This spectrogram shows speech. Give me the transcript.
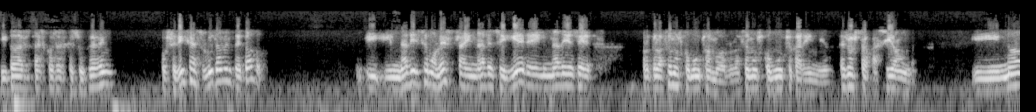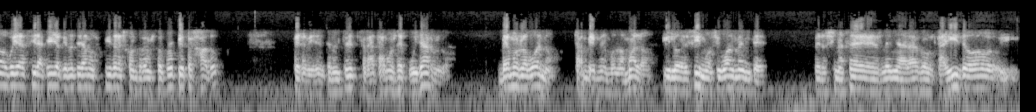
y todas estas cosas que suceden, pues se dice absolutamente todo. Y, y nadie se molesta y nadie se hiere y nadie se... porque lo hacemos con mucho amor, lo hacemos con mucho cariño, es nuestra pasión. Y no voy a decir aquello que no tiramos piedras contra nuestro propio tejado, pero evidentemente tratamos de cuidarlo. Vemos lo bueno, también vemos lo malo, y lo decimos igualmente, pero sin hacer leña del árbol caído y,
